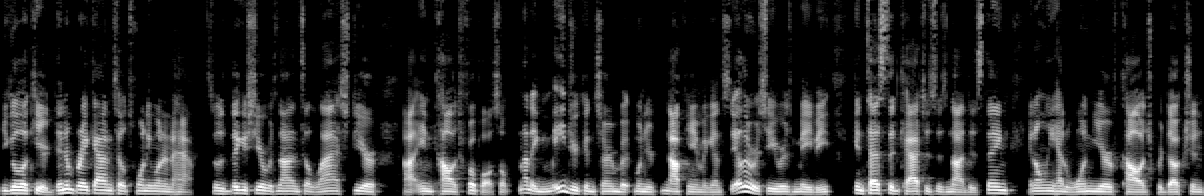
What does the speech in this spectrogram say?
You can look here, didn't break out until 21 and a half. half. So his biggest year was not until last year uh, in college football. So not a major concern, but when you're knocking him against the other receivers, maybe contested catches is not his thing, and only had one year of college production,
